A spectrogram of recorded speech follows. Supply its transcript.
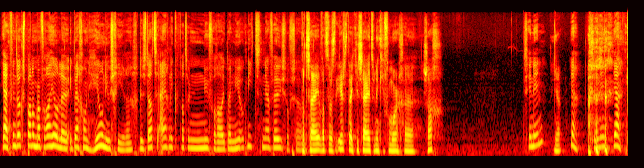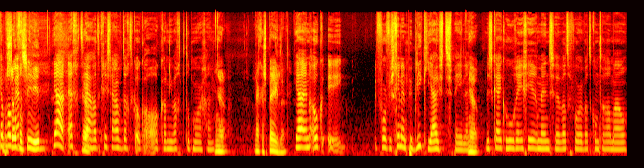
Ja, ik vind het ook spannend, maar vooral heel leuk. Ik ben gewoon heel nieuwsgierig. Dus dat is eigenlijk wat er nu vooral... Ik ben nu ook niet nerveus of zo. Wat, zei, wat was het eerste dat je zei toen ik je vanmorgen zag? Zin in? Ja. Ja, zin in. Ja, ik heb er ook zoveel echt... zin in. Ja, echt. Ja. Ja. had ik gisteravond dacht ik ook al, oh, ik kan niet wachten tot morgen. Ja, lekker spelen. Ja, en ook eh, voor verschillend publiek juist spelen. Ja. Dus kijken hoe reageren mensen, wat voor, wat komt er allemaal,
